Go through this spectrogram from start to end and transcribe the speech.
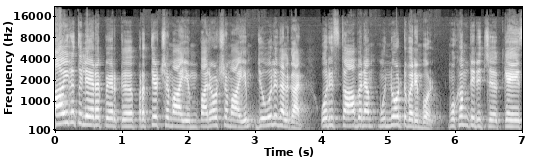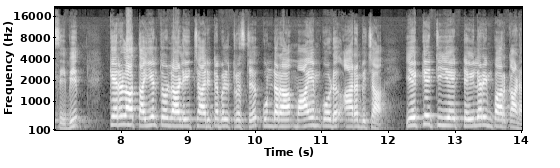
ആയിരത്തിലേറെ പേർക്ക് പ്രത്യക്ഷമായും പരോക്ഷമായും ജോലി നൽകാൻ ഒരു സ്ഥാപനം മുന്നോട്ട് വരുമ്പോൾ മുഖം തിരിച്ച് കെ കേരള തയ്യൽ തൊഴിലാളി ചാരിറ്റബിൾ ട്രസ്റ്റ് കുണ്ടറ മായംകോട് ആരംഭിച്ച A K T A tailoring പാർക്കാണ്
